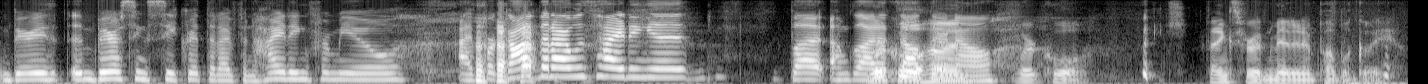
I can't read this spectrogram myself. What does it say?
embar- embarrassing secret that I've been hiding from you. I forgot that I was hiding it, but I'm glad We're it's cool, out there hon. now. We're cool. Thanks for admitting it publicly.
